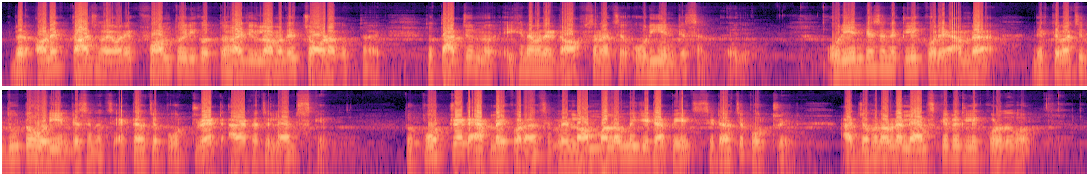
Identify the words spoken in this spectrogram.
এবার অনেক কাজ হয়, অনেক ফর্ম তৈরি করতে হয় যেগুলো আমাদের চওড়া করতে হয়। তো তার জন্য এখানে আমাদের একটা অপশান আছে ওরিয়েন্টেশন এই যে ওরিয়েন্টেশনে ক্লিক করে আমরা দেখতে পাচ্ছি দুটো ওরিয়েন্টেশন আছে, একটা হচ্ছে পোর্ট্রেট আর একটা হচ্ছে ল্যান্ডস্কেপ তো পোর্ট্রেট অ্যাপ্লাই করা আছে মানে লম্বালম্বি যেটা পেজ সেটা হচ্ছে পোর্ট্রেট আর যখন আমরা ল্যান্ডস্কেপে ক্লিক করে দেবো,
